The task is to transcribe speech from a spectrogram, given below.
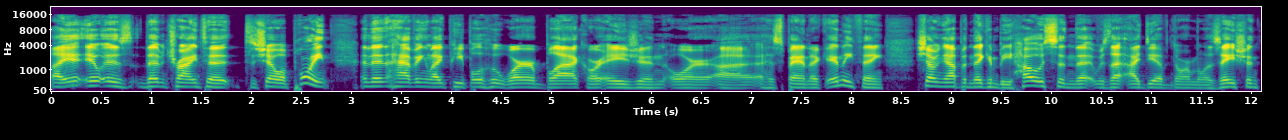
like it, it was them trying to to show a point, and then having like people who were black or Asian or uh, Hispanic, anything, showing up and they can be hosts, and that was that idea of normalization,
